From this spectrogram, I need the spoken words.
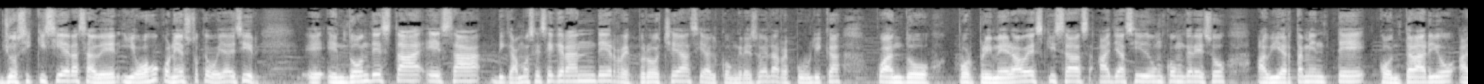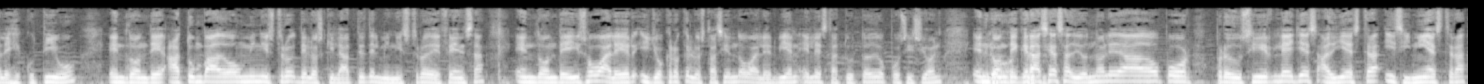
yo sí quisiera saber, y ojo con esto que voy a decir, eh, ¿en dónde está esa, digamos, ese grande reproche hacia el Congreso de la República cuando por primera vez quizás haya sido un Congreso abiertamente contrario al Ejecutivo, en donde ha tumbado a un ministro de los quilates del ministro de Defensa, en donde hizo valer, y yo creo que lo está haciendo valer bien, el estatuto de oposición, en Pero- donde gracias a Dios no le ha dado por producir leyes a diestra y siniestra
